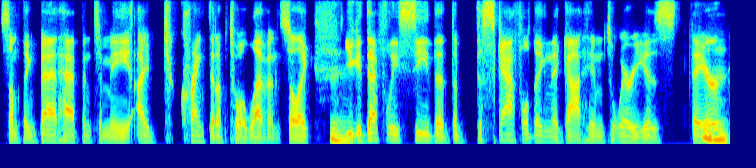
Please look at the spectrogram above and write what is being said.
Something bad happened to me. I t- cranked it up to 11. So like Mhm. you could definitely see the, the the scaffolding that got him to where he is there. Mhm.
